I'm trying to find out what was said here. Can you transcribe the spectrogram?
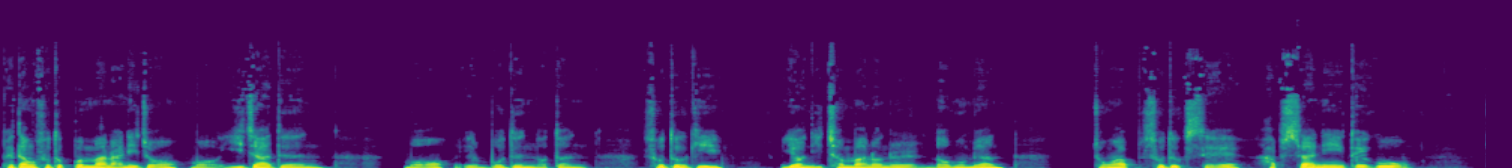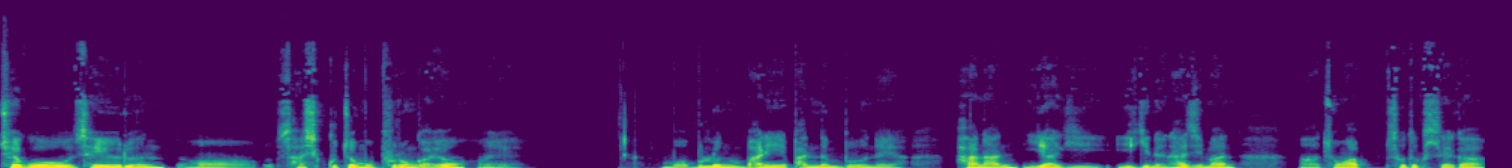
배당 소득뿐만 아니죠. 뭐 이자든 뭐 모든 어떤 소득이 연 2천만 원을 넘으면 종합 소득세 합산이 되고 최고 세율은 어 49.5%인가요? 예. 뭐 물론 많이 받는 분에 한한 이야기이기는 하지만 어, 종합소득세가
